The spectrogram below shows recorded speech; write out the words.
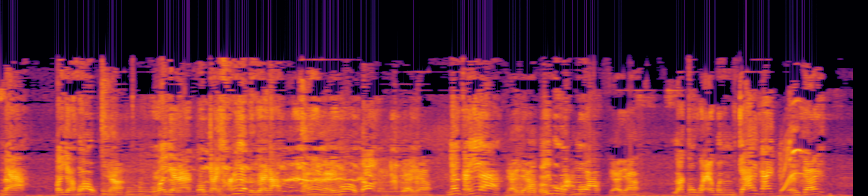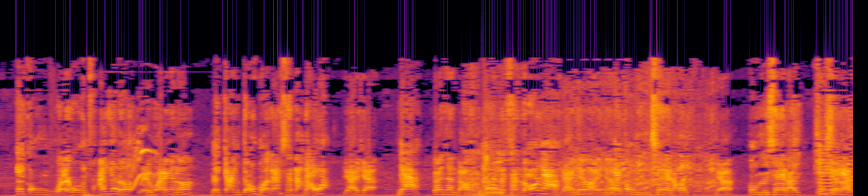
Nè bây giờ phải không? Dạ. Bây giờ nè con chạy thẳng ra đường này nè. Thẳng ngày phải không? Đó. Dạ dạ. Nhớ kỹ nha. Dạ, dạ. chỉ một lần thôi à. dạ dạ. Là con quẹo bên trái cái. Để trái cái con quẹo qua bên phải cái nữa quẹo phải cái nữa cái căn chỗ bờ đèn xanh đèn đỏ á. Dạ dạ. Nha. Cái xanh đỏ. Đó là xanh đỏ nha. Dạ nhớ rồi nhớ cái con ngừng xe lại. Dạ. Con ngừng xe lại. Xuống xe xe lại.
